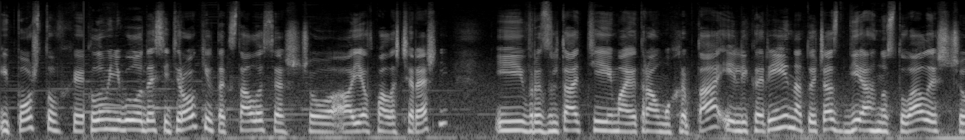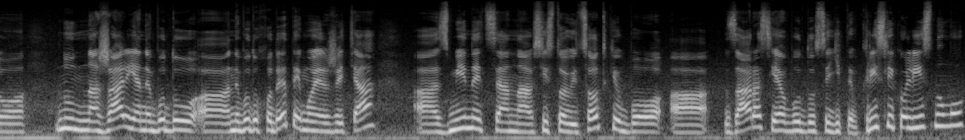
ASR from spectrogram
і поштовхи. Коли мені було 10 років, так сталося, що я впала з черешні, і в результаті маю травму хребта. І лікарі на той час діагностували, що ну на жаль, я не буду, не буду ходити, і моє життя зміниться на всі 100%, бо зараз я буду сидіти в кріслі колісному,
